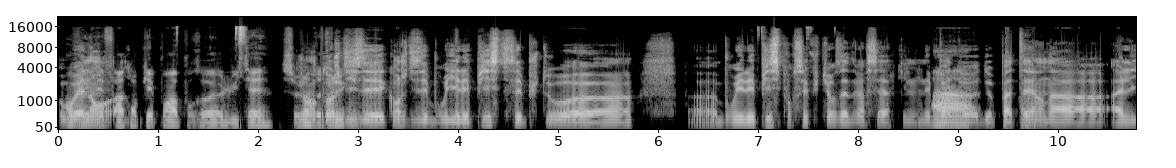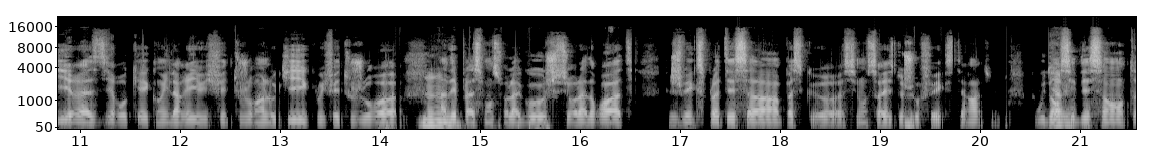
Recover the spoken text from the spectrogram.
Ouais, non. des feintes en pied-point pour euh, lutter, ce genre non, de quand truc. je disais quand je disais brouiller les pistes, c'est plutôt euh, euh, brouiller les pistes pour ses futurs adversaires, qu'il n'ait pas Ah, de, de pattern à, à lire et à se dire ok quand il arrive, il fait toujours un low kick ou il fait toujours euh, Hmm. un déplacement sur la gauche, sur la droite. Je vais exploiter ça parce que euh, sinon ça risque de chauffer, etc. Ou dans Bien ses vu. descentes,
